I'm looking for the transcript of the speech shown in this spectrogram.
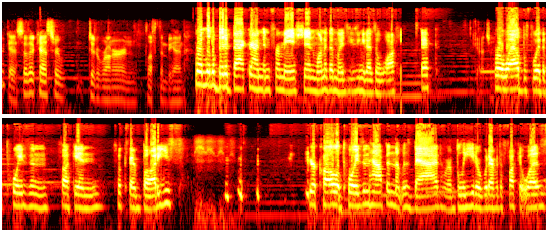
Okay, so their caster did a runner and left them behind. For a little bit of background information, one of them was using it as a walking stick Gotcha. for a while before the poison fucking took their bodies. your call a poison happened that was bad, or a bleed, or whatever the fuck it was.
